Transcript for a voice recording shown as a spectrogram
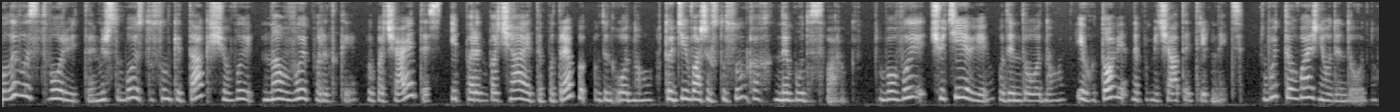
Коли ви створюєте між собою стосунки так, що ви наввипередки вибачаєтесь і передбачаєте потреби один одного, тоді в ваших стосунках не буде сварок, бо ви чуттєві один до одного і готові не помічати дрібниць. Будьте уважні один до одного.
